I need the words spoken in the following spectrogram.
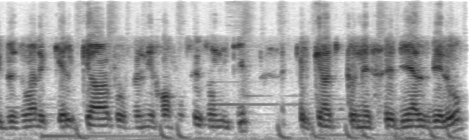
eu besoin de quelqu'un pour venir renforcer son équipe, quelqu'un qui connaissait bien le vélo,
